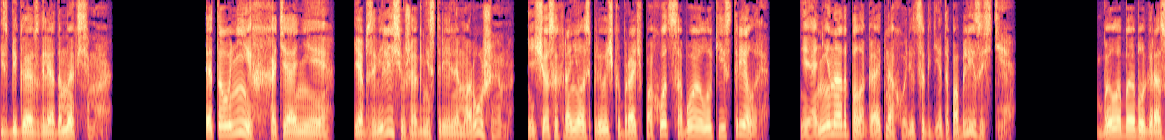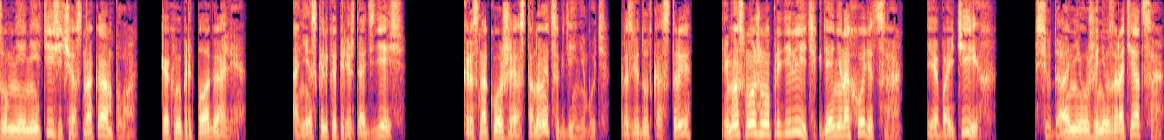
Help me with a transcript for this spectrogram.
избегая взгляда Максима. «Это у них, хотя они и обзавелись уже огнестрельным оружием, еще сохранилась привычка брать в поход с собой луки и стрелы, и они, надо полагать, находятся где-то поблизости. Было бы благоразумнее не идти сейчас на кампу, как вы предполагали, а несколько переждать здесь. Краснокожие остановятся где-нибудь, разведут костры, и мы сможем определить, где они находятся, и обойти их. Сюда они уже не возвратятся.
